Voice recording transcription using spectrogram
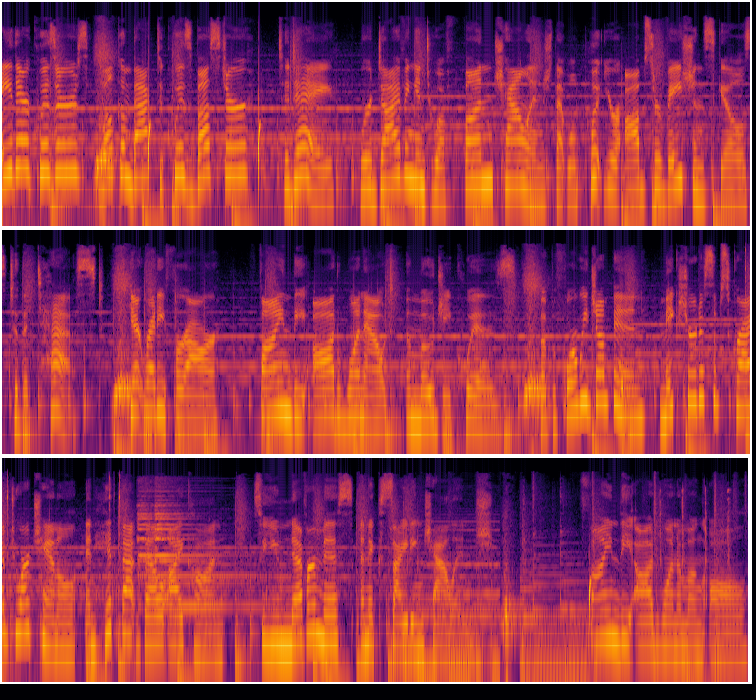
Hey there, quizzers! Welcome back to Quiz Buster. Today, we're diving into a fun challenge that will put your observation skills to the test. Get ready for our Find the Odd One Out emoji quiz. But before we jump in, make sure to subscribe to our channel and hit that bell icon so you never miss an exciting challenge. Find the odd one among all.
